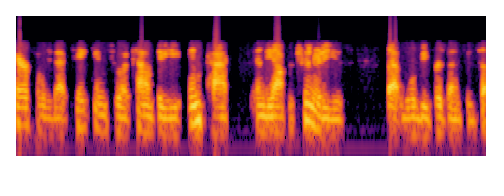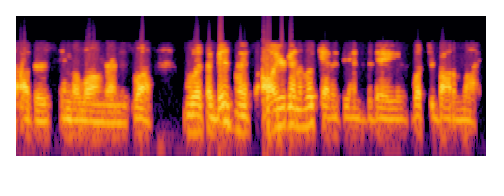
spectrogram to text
carefully that take into account the impacts and the opportunities that will be presented to others in the long run as well. With a business, all you're going to look at at the end of the day is what's your bottom line.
